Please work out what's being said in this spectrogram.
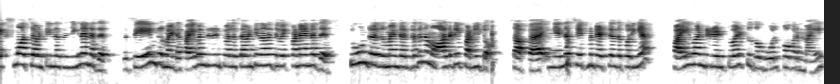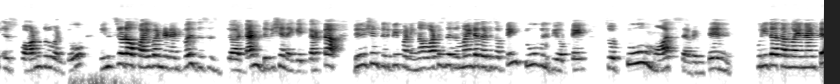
எக்ஸ் மாட் செவன்டீன்ல செஞ்சீங்கன்னா என்னது same remainder five hundred and twelve செவன்டீனால டிவைட் பண்ண என்னது டூன்ற ரிமைண்டர்ன்றது நம்ம ஆல்ரெடி பண்ணிட்டோம் சோ அப்ப இங்க என்ன ஸ்டேட்மெண்ட் எடுத்து எழுத போறீங்க 512 to the whole power 9 is congruent to instead of 512 this is uh, done division again correcta division திருப்பி பண்ணீங்கன்னா what is the remainder that is obtained 2 will be obtained so 2 mod 17 புரியுதா தங்கம் என்னன்ட்டு?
